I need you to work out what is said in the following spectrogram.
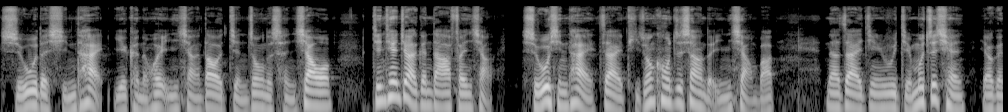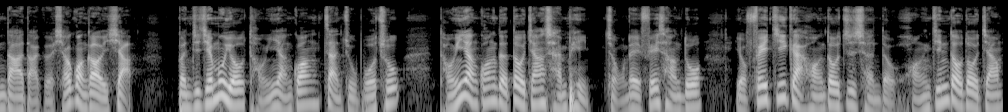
食物的形态也可能会影响到减重的成效哦。今天就来跟大家分享食物形态在体重控制上的影响吧。那在进入节目之前，要跟大家打个小广告一下。本集节目由统一阳光赞助播出。统一阳光的豆浆产品种类非常多，有非机改黄豆制成的黄金豆豆浆，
